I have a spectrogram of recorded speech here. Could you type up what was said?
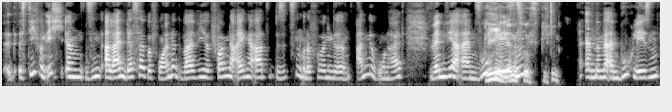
äh, Steve und ich ähm, sind allein deshalb befreundet, weil wir folgende Eigenart besitzen oder folgende Angewohnheit. Wenn wir ein Buch Spleen, lesen, ähm, wenn wir ein Buch lesen,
